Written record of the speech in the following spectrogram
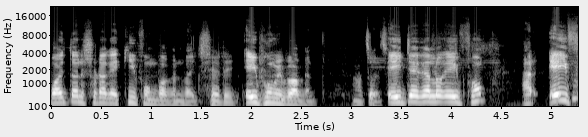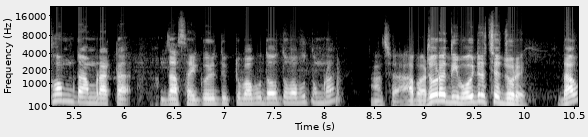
পঁয়তাল্লিশশো টাকায় কি ফোম পাবেন ভাই? সেটাই। এই ফোমই পাবেন। আচ্ছা তো এইটা গেল এই ফোম আর এই ফোমটা আমরা একটা যাচাই করি তো একটু বাবু দাও তো বাবু তোমরা। আচ্ছা আবার? জোরে দিব ওইটার চেয়ে জোরে। দাও।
